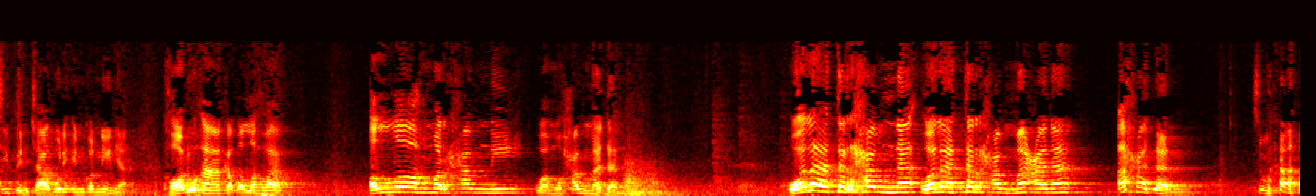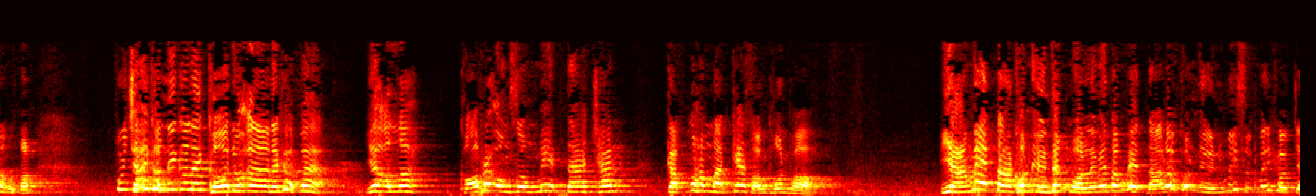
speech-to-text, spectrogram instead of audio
ที่เป็นชาวบุรีอินคนนี้เนี่ยขอดุอากับอัลลอฮ์ว่าอัลลอฮ์มารฮัมนีวะมุฮัมมัดันวะลาตรฮัมนะวะลาตรฮัมมะอานะอะฮัดันสุบฮานัลลอฮ์ผู้ชายคนนี้ก็เลยขอดุอานะครับว่ายาอัลลอฮ์ ขอพระองค์ทรงเมตตาฉันกับมุฮัมมัดแค่สองคนพอ อย่าเมตตาคนอื่นทั้งหมดเลยไม่ต้องเมตตาแล้วคนอื่นไม่สุไม่เข้าใจ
